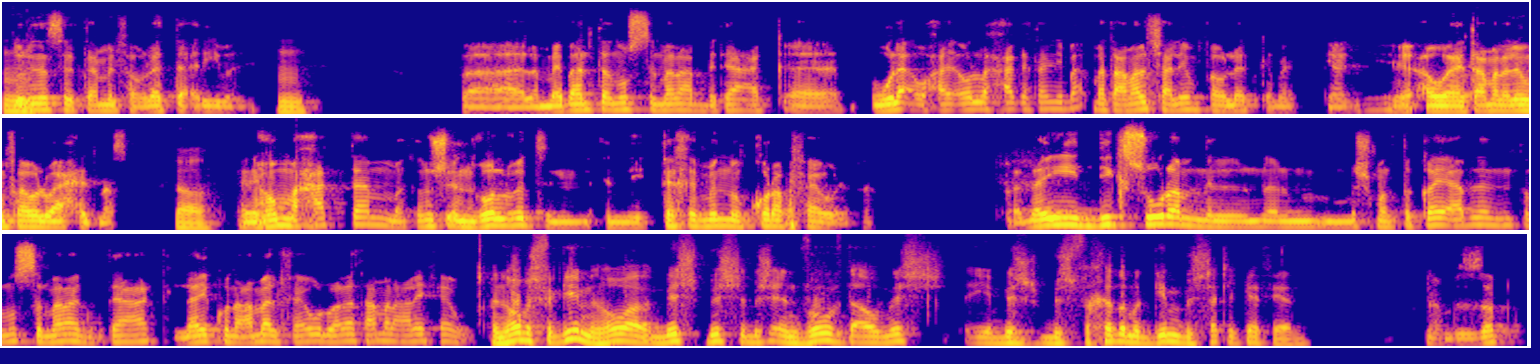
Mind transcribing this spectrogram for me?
دول. الناس اللي بتعمل فاولات تقريبا مم. فلما يبقى انت نص الملعب بتاعك آه، ولا وهقول لك حاجة تانية بقى ما اتعملش عليهم فاولات كمان يعني أو يتعمل عليهم فاول واحد مثلا. آه. يعني هم حتى ما كانوش involved إن إن يتاخد منه الكرة بفاول. فده يديك صورة من مش منطقية ابدا إن أنت نص الملعب بتاعك لا يكون عمل فاول ولا اتعمل عليه فاول. إن هو مش في ال game إن هو مش مش مش involved أو مش مش مش في خضم ال game بالشكل الكافي يعني. نعم، بالظبط.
